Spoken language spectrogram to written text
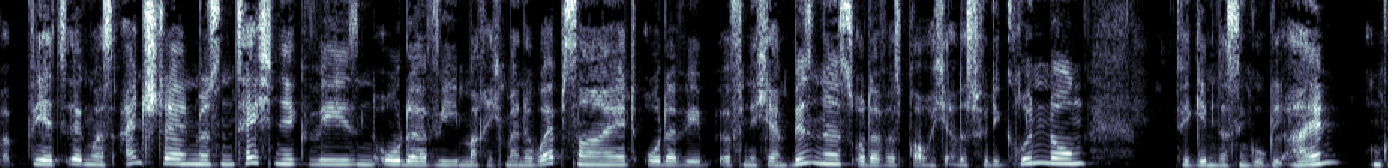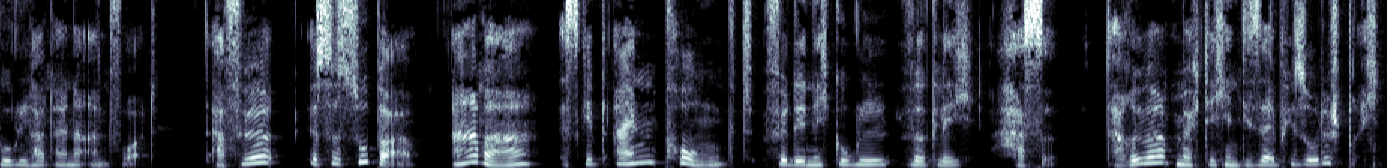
ob wir jetzt irgendwas einstellen müssen, Technikwesen oder wie mache ich meine Website oder wie öffne ich ein Business oder was brauche ich alles für die Gründung. Wir geben das in Google ein und Google hat eine Antwort. Dafür ist es super. Aber es gibt einen Punkt, für den ich Google wirklich hasse. Darüber möchte ich in dieser Episode sprechen.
